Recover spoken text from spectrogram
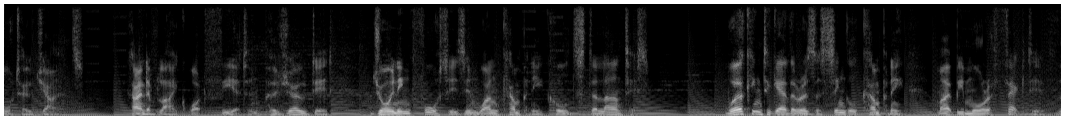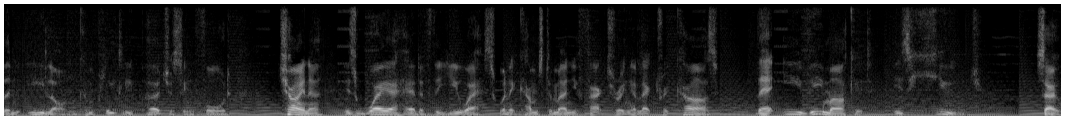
auto giants, kind of like what Fiat and Peugeot did, joining forces in one company called Stellantis. Working together as a single company might be more effective than Elon completely purchasing Ford. China is way ahead of the US when it comes to manufacturing electric cars. Their EV market is huge. So,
